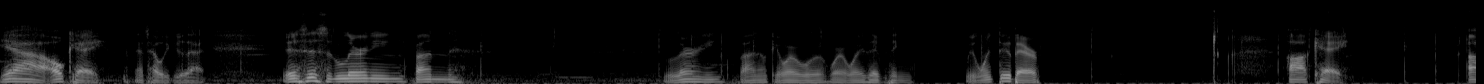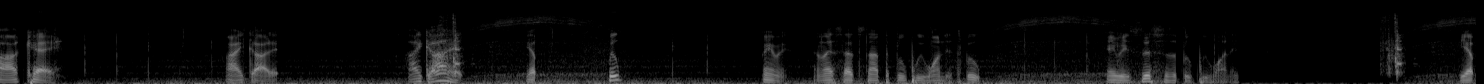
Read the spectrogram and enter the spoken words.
Yeah, okay. That's how we do that. This is learning fun. Learning fun. Okay, where, where, where, where's everything? We went through there. Okay. Okay. I got it. I got it. Yep. Boop. Wait a minute. Unless that's not the boop we wanted to boop. Maybe this is the boop we wanted. Yep.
